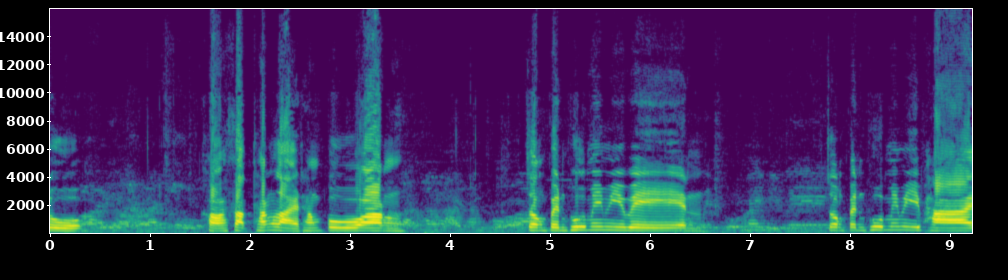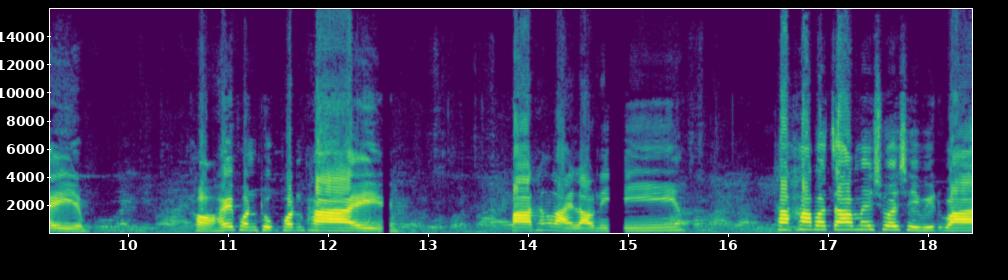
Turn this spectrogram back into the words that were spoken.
ตุ ขอสัตว์ทั้งหลายทั้งปวง จงเป็นผู้ไม่มีเวร จงเป็นผู้ไม่มีภัย ขอให้พ้นทุกข์พ้นภัย ปลาทั้งหลายเหล่านี้ ถ้าข้าพเจ้าไม่ช่วยชีวิตไว้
